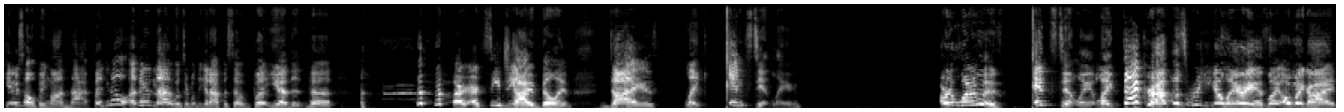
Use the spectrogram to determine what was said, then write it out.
here's hoping on that. But no, other than that, it was a really good episode. But yeah, the the our, our CGI villain dies like instantly. Or loses instantly. Like that crap was freaking hilarious. Like, oh my god.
